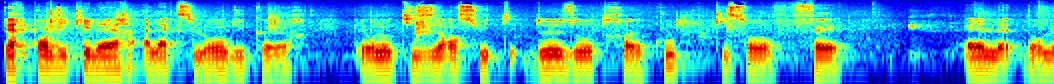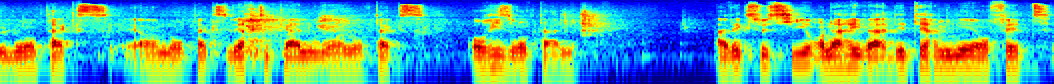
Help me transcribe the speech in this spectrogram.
perpendiculaire à l'axe long du cœur. Et on utilise ensuite deux autres coupes qui sont faites, elles, dans le long axe, un long axe vertical ou un long axe horizontal. Avec ceci, on arrive à déterminer en fait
